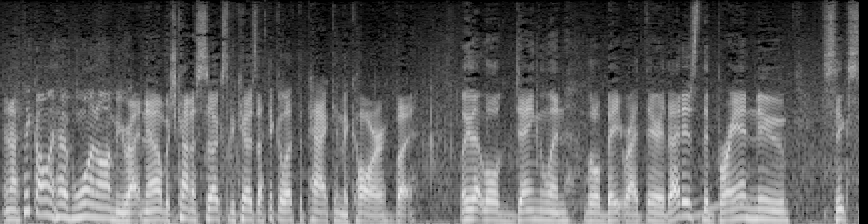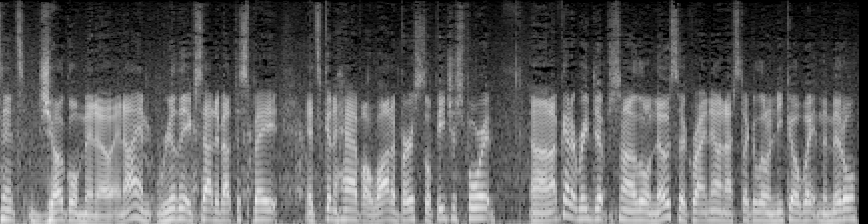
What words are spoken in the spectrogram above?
and I think I only have one on me right now, which kind of sucks because I think I left the pack in the car, but look at that little dangling little bait right there. That is the brand new 6th Sense Juggle Minnow, and I am really excited about this bait. It's gonna have a lot of versatile features for it. Um, I've got it rigged up just on a little nose hook right now, and I stuck a little Neko weight in the middle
